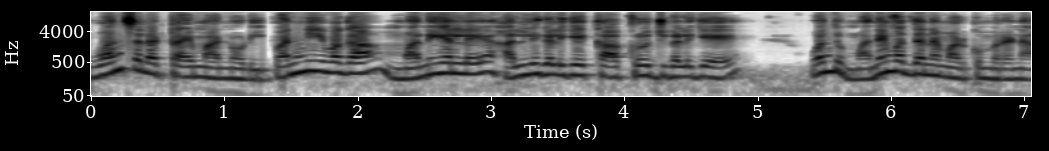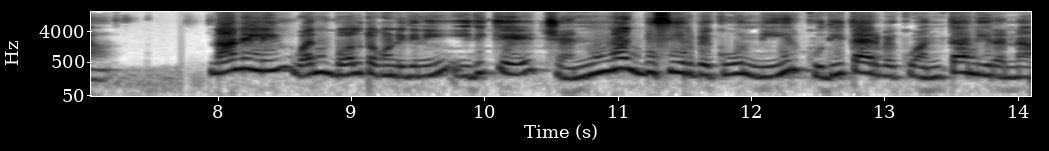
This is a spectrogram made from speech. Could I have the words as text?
ಒಂದ್ಸಲ ಟ್ರೈ ಮಾಡಿ ನೋಡಿ. ಬನ್ನಿ ಇವಾಗ ಮನೆಯಲ್ಲೇ ಹಲ್ಲಿಗಳಿಗೆ ಕಾಕ್ರೋಚ್ಗಳಿಗೆ ಒಂದು ಮನೆ ಮದ್ದನ್ನು ಮಾಡ್ಕೊಂಬರೋಣ. ನಾನಿಲ್ಲಿ ಒಂದು ಬೌಲ್ ತಗೊಂಡಿದ್ದೀನಿ ಇದಕ್ಕೆ ಚೆನ್ನಾಗಿ ಬಿಸಿ ಇರಬೇಕು, ನೀರು ಕುದೀತಾ ಇರಬೇಕು ಅಂತ ನೀರನ್ನು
